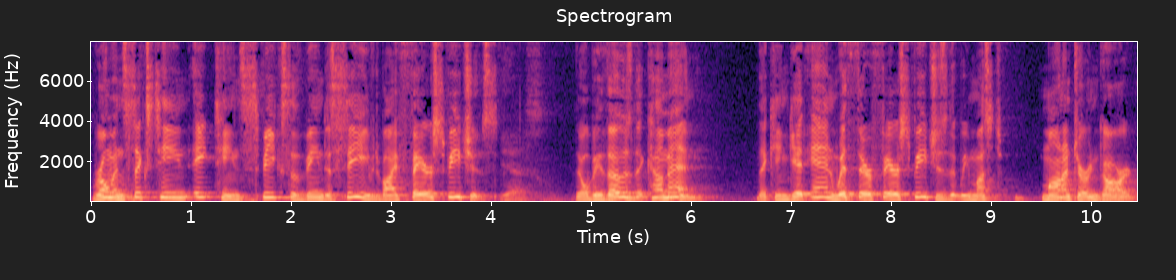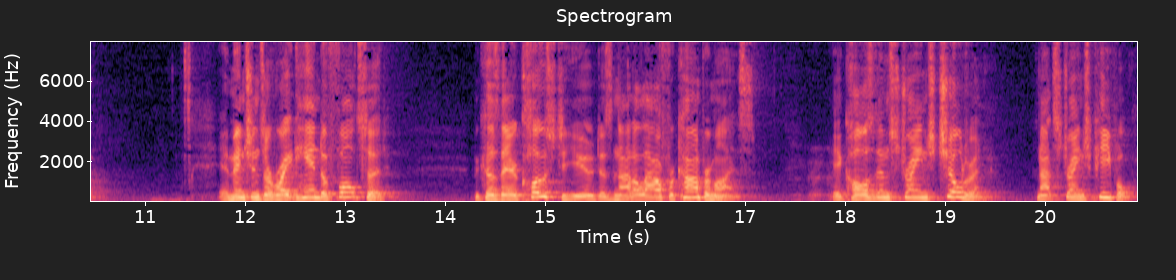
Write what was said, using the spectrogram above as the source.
Romans 16, 18 speaks of being deceived by fair speeches. Yes. There will be those that come in that can get in with their fair speeches that we must monitor and guard. It mentions a right hand of falsehood because they are close to you does not allow for compromise. It calls them strange children, not strange people.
